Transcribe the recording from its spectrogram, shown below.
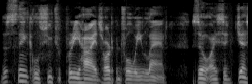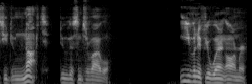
This thing will shoot you pretty high, it's hard to control where you land. So, I suggest you do not do this in survival. Even if you're wearing armor,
